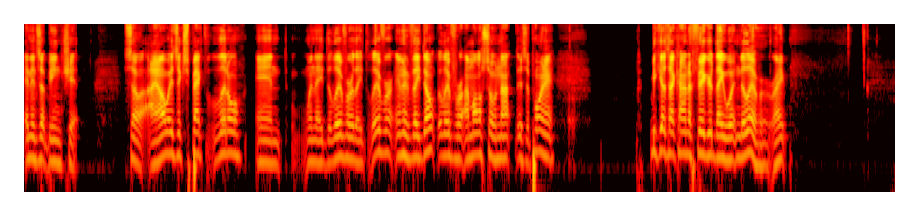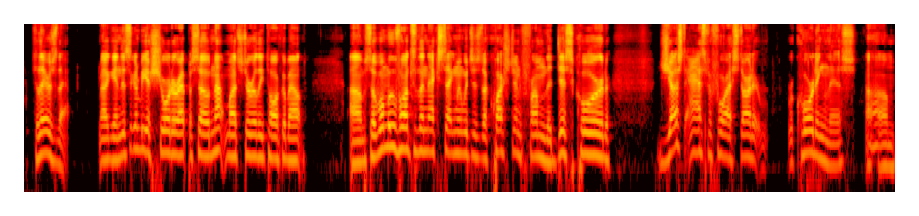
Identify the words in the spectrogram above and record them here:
it ends up being shit. So I always expect little, and when they deliver, they deliver. And if they don't deliver, I'm also not disappointed because I kind of figured they wouldn't deliver, right? So there's that. Again, this is going to be a shorter episode, not much to really talk about. Um, so we'll move on to the next segment, which is a question from the Discord. Just asked before I started recording this. Um,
